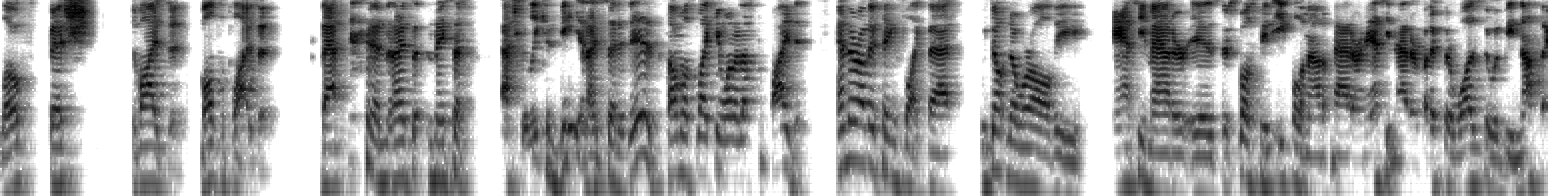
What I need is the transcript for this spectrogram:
loaf, fish, divides it, multiplies it. That and I said, and they said that's really convenient. I said it is. It's almost like he wanted us to find it. And there are other things like that. We don't know where all the antimatter is. There's supposed to be an equal amount of matter and antimatter, but if there was, there would be nothing.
